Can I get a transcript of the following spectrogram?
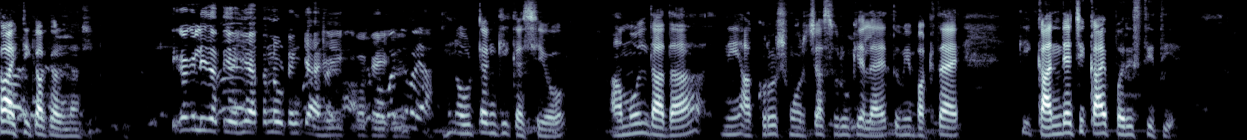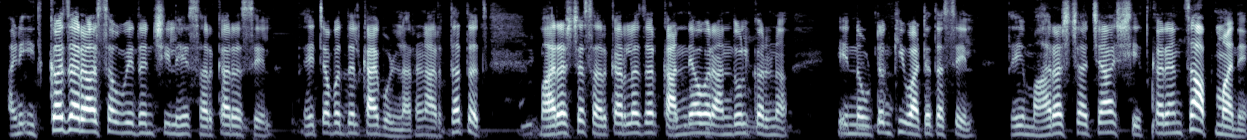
काय टीका करणार? टीका केली जाते. ही आता नौटंकी आहे किंवा काही नौटंकी कशी हो? अमोल दादानी आक्रोश मोर्चा सुरू केला आहे तुम्ही बघताय की कांद्याची काय परिस्थिती आहे? आणि इतकं जर असंवेदनशील हे सरकार असेल ह्याच्याबद्दल काय बोलणार? आणि अर्थातच महाराष्ट्र सरकारला जर कांद्यावर आंदोलन करणं हे नौटंकी वाटत असेल तर हे महाराष्ट्राच्या शेतकऱ्यांचा अपमान आहे.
